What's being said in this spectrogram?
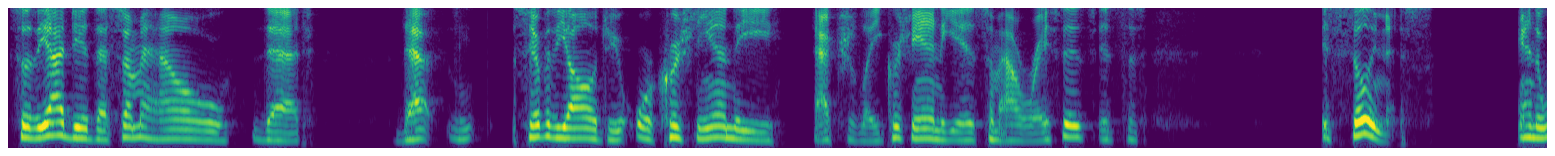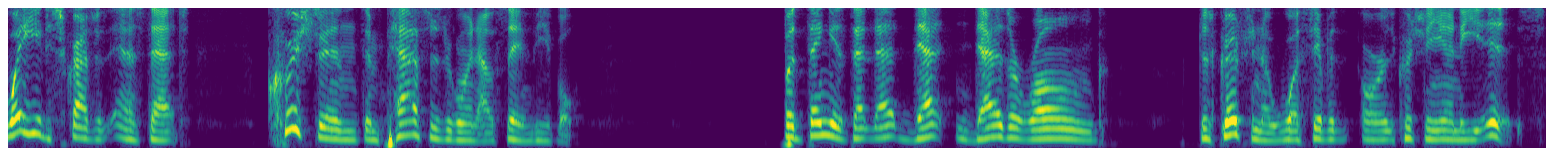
So the idea that somehow that that savior theology or Christianity actually Christianity is somehow racist is just is silliness. And the way he describes it is that Christians and pastors are going out saving people. But thing is that that that that is a wrong description of what savior or Christianity is.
